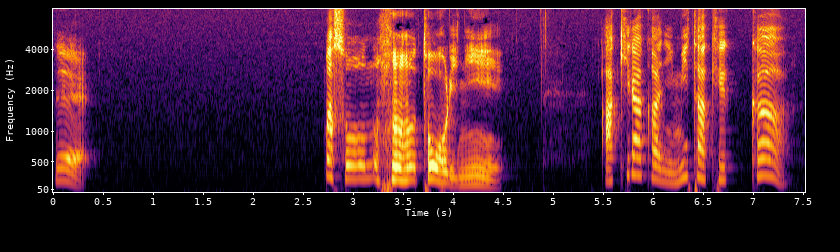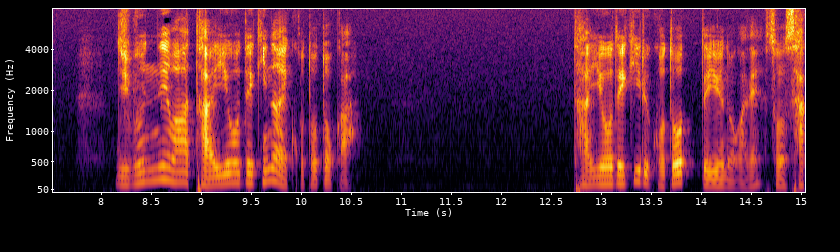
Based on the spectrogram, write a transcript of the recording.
でまあその通りに明らかに見た結果自分では対応できないこととか対応できることっていうのがねその境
